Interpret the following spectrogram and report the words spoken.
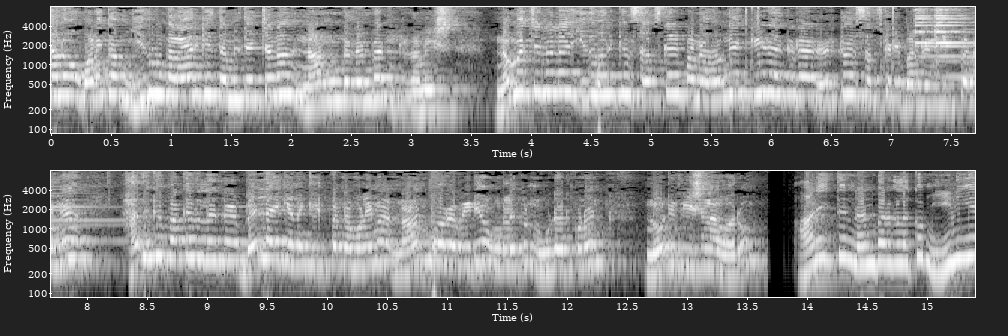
ஹலோ வணக்கம். இது உங்கள் ஆர்கே தமிழ் டெக் சேனல் நான் உங்கள் நண்பன் ரமேஷ். நம்ம சேனலை இது வரைக்கும் சப்ஸ்கிரைப் பண்ணாதவங்க கீழே இருக்கிற red colour subscribe button click பண்ணுங்க. அதுக்கு பக்கத்துல இருக்கிற பெல் ஐக்கனை கிளிக் பண்ற மூலயமா நான் போற வீடியோ உங்களுக்கு உடனுக்குடன் நோட்டிபிகேஷனா வரும். அனைத்து நண்பர்களுக்கும் இனிய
